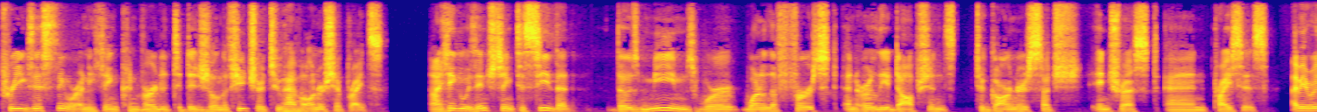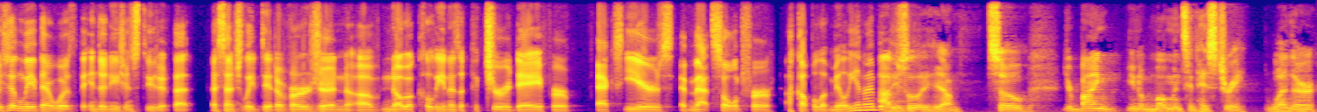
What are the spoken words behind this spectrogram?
pre-existing or anything converted to digital in the future to have ownership rights. And I think it was interesting to see that those memes were one of the first and early adoptions to garner such interest and prices. I mean, recently there was the Indonesian student that essentially did a version of Noah Kalina's A Picture a Day for X years, and that sold for a couple of million, I believe. Absolutely, yeah. So you're buying, you know, moments in history, whether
